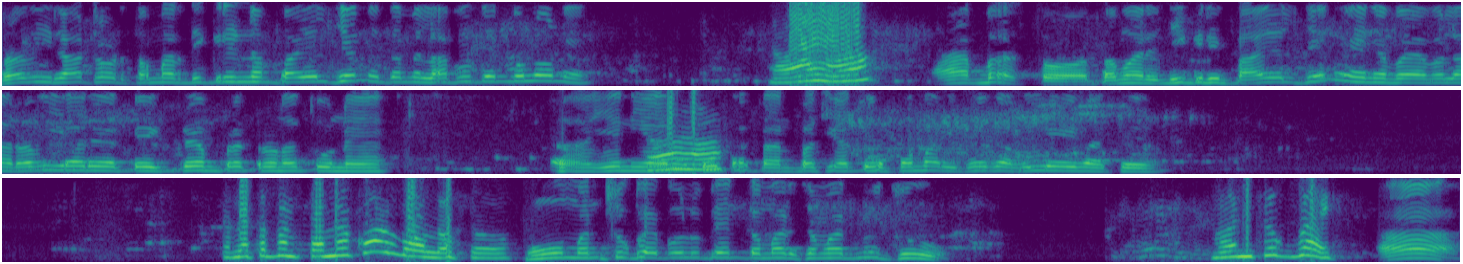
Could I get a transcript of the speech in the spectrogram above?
રવિ રાઠોડ તમારી દીકરી નામ પાયલ છે ને તમે લાભુબેન બોલો ને. હા હા. હા બસ તો તમારી દીકરી પાયલ છે ને એને ભાઈ પેલા રવિ હારે કઈ પ્રેમ પ્રકરણ હતું ને એની હારે. હતા પછી અત્યારે તમારી ભેગા વહી આવ્યા છે. એટલે તો પણ તમે કોણ બોલો છો? હું મનસુખભાઈ બોલું બેન તમારા સમાજનું છું. મનસુખભાઈ? હા.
